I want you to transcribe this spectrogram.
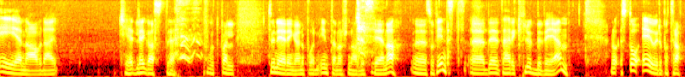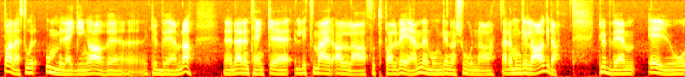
en av de kjedeligste fotballturneringene på den internasjonale scenen som finnes. Det er dette her klubb-VM. Nå er jo på trappene en stor omlegging av klubb-VM, da. Eh, der en tenker litt mer à la fotball-VM med mange nasjoner, eller mange lag, da. Klubb-VM er jo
